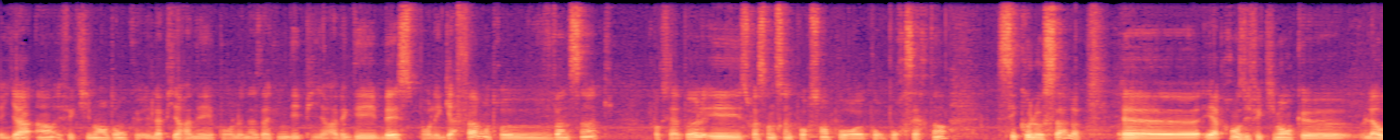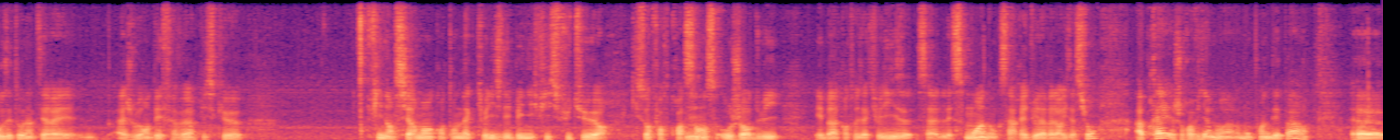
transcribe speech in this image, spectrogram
il y a un, effectivement, donc la pire année pour le Nasdaq, une des pires, avec des baisses pour les GAFAM entre 25 je crois que c'est Apple, et 65% pour, pour, pour, certains. C'est colossal. Euh, et après, on se dit effectivement que la hausse des taux d'intérêt a joué en défaveur, puisque financièrement, quand on actualise les bénéfices futurs qui sont en forte croissance mm. aujourd'hui, et eh ben, quand on les actualise, ça laisse moins, donc ça réduit la valorisation. Après, je reviens à mon point de départ. Euh,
